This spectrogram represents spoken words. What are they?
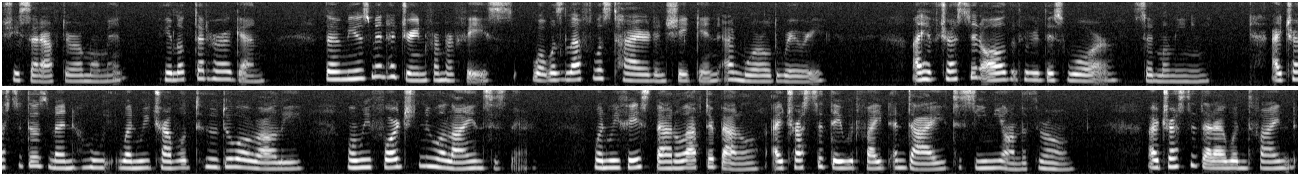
she said after a moment. He looked at her again. The amusement had drained from her face. What was left was tired and shaken and world weary. I have trusted all through this war, said Malini. I trusted those men who, when we traveled to Dwarali, when we forged new alliances there, when we faced battle after battle, I trusted they would fight and die to see me on the throne. I trusted that I would find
